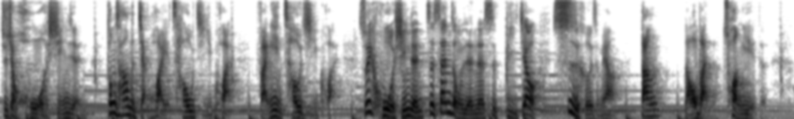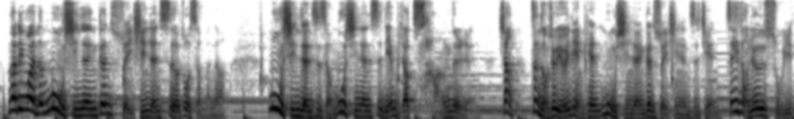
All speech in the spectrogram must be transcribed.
就叫火星人。通常他们讲话也超级快，反应超级快，所以火星人这三种人呢是比较适合怎么样当老板的、创业的。那另外的木型人跟水型人适合做什么呢？木型人是什么？木型人是脸比较长的人。像这种就有一点偏木型人跟水型人之间，这一种就是属于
